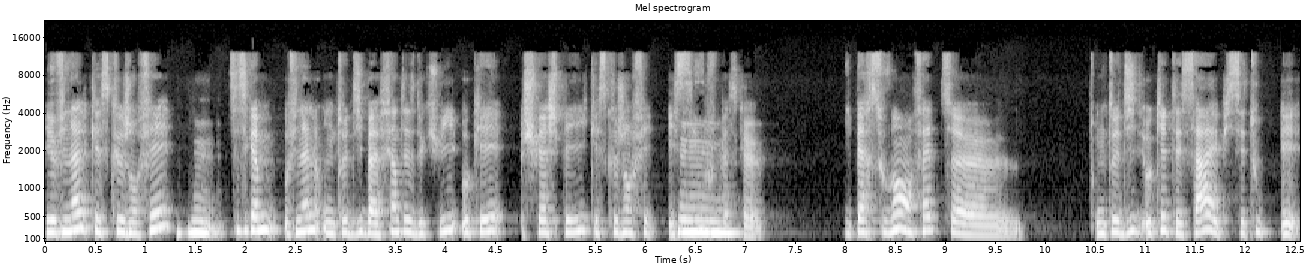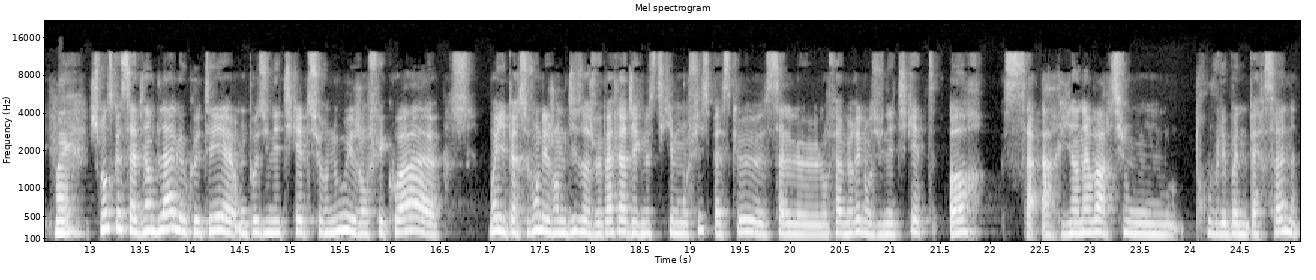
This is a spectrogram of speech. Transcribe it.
Et au final, qu'est-ce que j'en fais? Mmh. C'est comme, au final, on te dit, bah fais un test de QI, ok, je suis HPI, qu'est-ce que j'en fais? Et c'est ouf, mmh. parce que hyper souvent, en fait, euh, on te dit, ok, t'es ça, et puis c'est tout. Et je pense que ça vient de là, le côté, euh, on pose une étiquette sur nous et j'en fais quoi? Euh, moi, hyper souvent, les gens me disent Je ne veux pas faire diagnostiquer mon fils parce que ça l'enfermerait dans une étiquette. Or, ça a rien à voir. Si on trouve les bonnes personnes,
